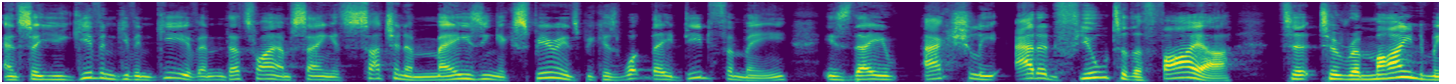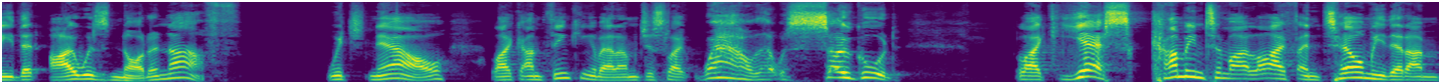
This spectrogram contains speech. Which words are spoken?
And so you give and give and give. And that's why I'm saying it's such an amazing experience because what they did for me is they actually added fuel to the fire to, to remind me that I was not enough, which now, like I'm thinking about, it, I'm just like, wow, that was so good. Like, yes, come into my life and tell me that I'm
